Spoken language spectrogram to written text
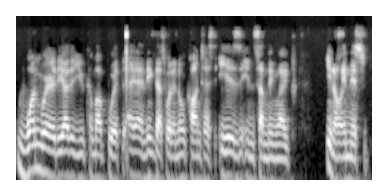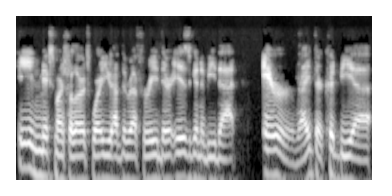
one way or the other, you come up with. I think that's what a no contest is in something like you know, in this in mixed martial arts where you have the referee, there is going to be that error, right? There could be a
